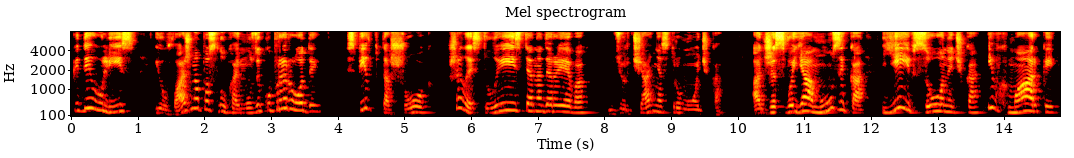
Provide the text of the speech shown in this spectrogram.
Піди у ліс і уважно послухай музику природи, спів пташок, шелест листя на деревах, дзюрчання струмочка. Адже своя музика є і в сонечка, і в хмарки,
